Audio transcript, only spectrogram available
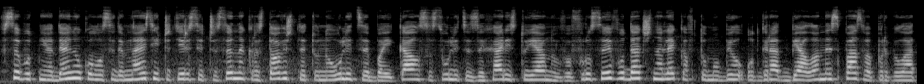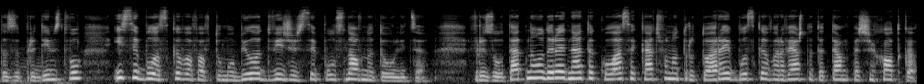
В съботния ден около 17.40 часа на кръстовището на улица Байкал с улица Захари Стоянов в Русе, водач на лек автомобил от град Бяла не спазва правилата за предимство и се блъска в автомобила, движещ се по основната улица. В резултат на удара едната кола се качва на тротуара и блъска вървящата там пешеходка.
